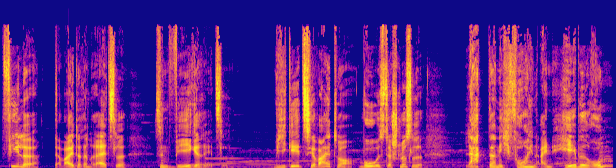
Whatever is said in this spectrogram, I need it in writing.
Viele der weiteren Rätsel sind Wegerätsel. Wie geht's hier weiter? Wo ist der Schlüssel? Lag da nicht vorhin ein Hebel rum?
